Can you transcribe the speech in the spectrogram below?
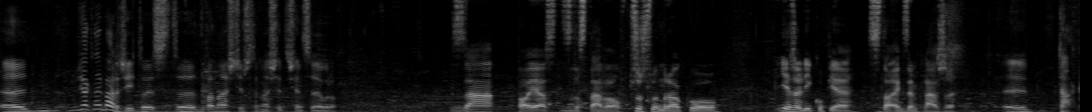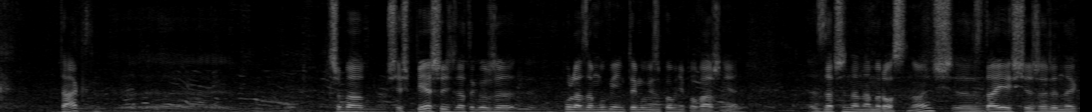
E, Jak najbardziej, to jest e, 12-14 tysięcy euro. Za pojazd z dostawą w przyszłym roku, jeżeli kupię 100 egzemplarzy. E, Tak, tak. Trzeba się śpieszyć, dlatego że pula zamówień, tutaj mówię zupełnie poważnie, zaczyna nam rosnąć. Zdaje się, że rynek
